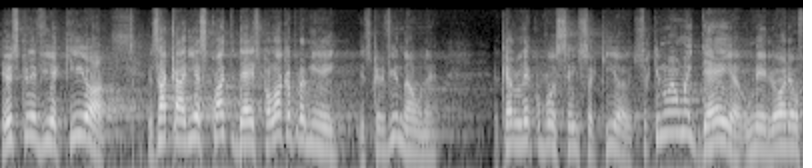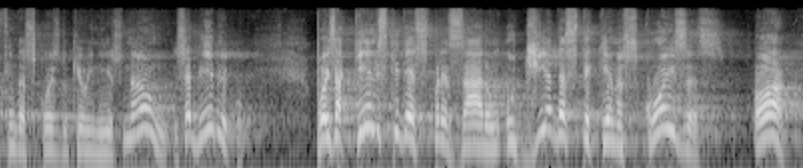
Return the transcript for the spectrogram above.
Eu escrevi aqui, ó, Zacarias 4:10. Coloca para mim aí. Eu escrevi não, né? Eu quero ler com você isso aqui. Ó. Isso aqui não é uma ideia, o melhor é o fim das coisas do que o início. Não, isso é bíblico. Pois aqueles que desprezaram o dia das pequenas coisas, ó,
